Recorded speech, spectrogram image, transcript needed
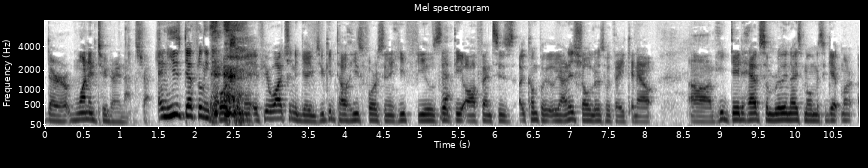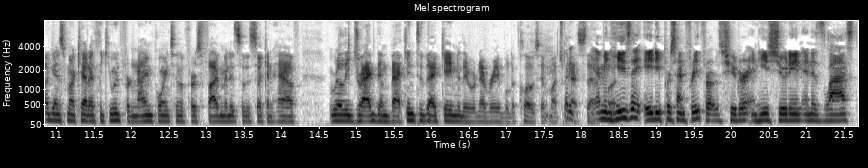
they're one and two during that stretch. And he's definitely forcing it. If you're watching the games, you can tell he's forcing it. He feels Yeah. that the offense is uh, completely on his shoulders with Aiken out. Um, he did have some really nice moments to get Mar- against Marquette. I think he went for nine points in the first five minutes of the second half. Really dragged them back into that game, and they were never able to close it much past that. I mean, but- he's a eighty percent free throw shooter, and he's shooting in his last.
